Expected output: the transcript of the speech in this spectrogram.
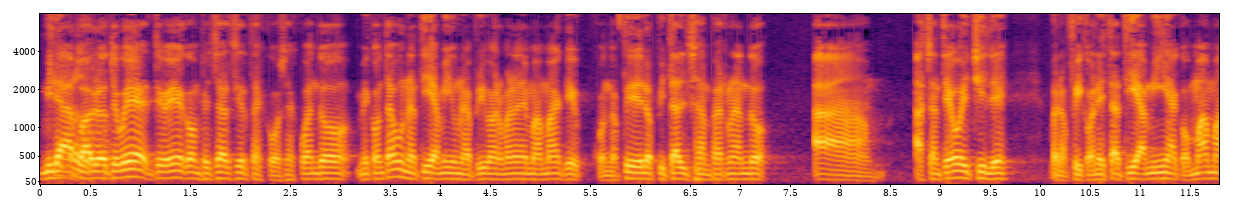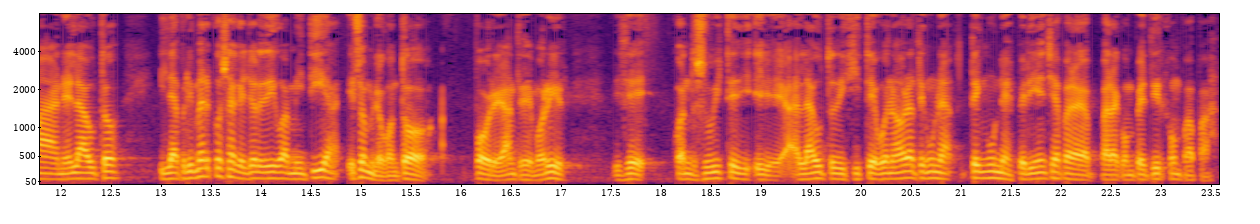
Mira? Pablo, te voy, a, te voy a confesar ciertas cosas. Cuando me contaba una tía mía, una prima hermana de mamá, que cuando fui del hospital de San Fernando a, a Santiago de Chile, bueno, fui con esta tía mía, con mamá en el auto, y la primera cosa que yo le digo a mi tía, eso me lo contó, pobre, antes de morir, dice, cuando subiste eh, al auto dijiste, bueno, ahora tengo una, tengo una experiencia para, para competir con papá,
